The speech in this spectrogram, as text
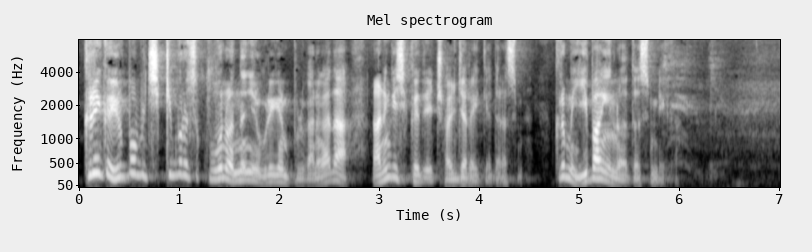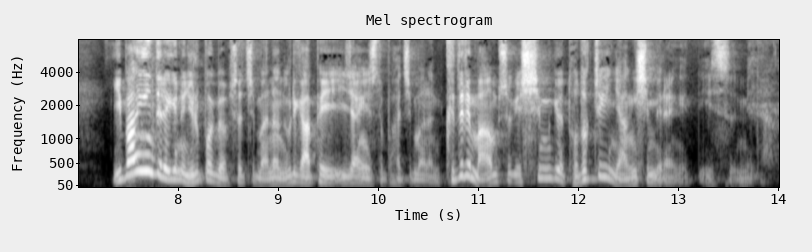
그러니까 율법을 지킴으로써 구원을 얻는 일은 우리에게는 불가능하다라는 것이 그들이 절절하게 깨달았습니다. 그러면 이방인은 어떻습니까? 이방인들에게는 율법이 없었지만은 우리가 앞에 이 장에서도 봤지만은 그들의 마음속에 심겨 도덕적인 양심이라는 게 있습니다.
